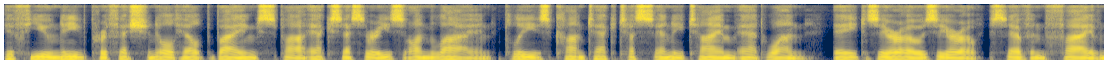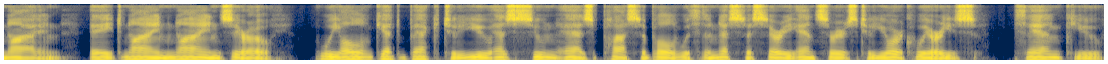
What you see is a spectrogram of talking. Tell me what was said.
If you need professional help buying spa accessories online, please contact us anytime at 1 800 759 8990. We'll get back to you as soon as possible with the necessary answers to your queries. Thank you.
